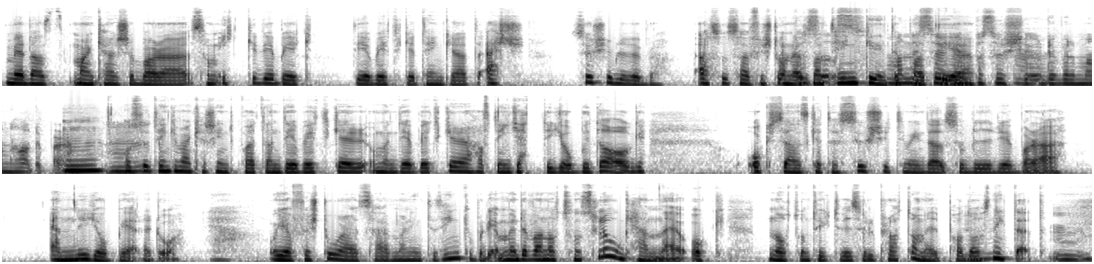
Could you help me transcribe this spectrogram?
Medan man kanske bara som icke-diabetiker tänker att äsch, sushi blir väl bra. Alltså så här, förstår ni att man tänker inte man på är att sugen det på sushi och det vill man ha det bara. Mm. Mm. Och så tänker man kanske inte på att en diabetiker, om en diabetiker har haft en jättejobbig dag och sen ska ta sushi till middag så blir det bara ännu jobbigare då. Och jag förstår att så här, man inte tänker på det. Men det var något som slog henne och något hon tyckte vi skulle prata om i poddavsnittet. Mm.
